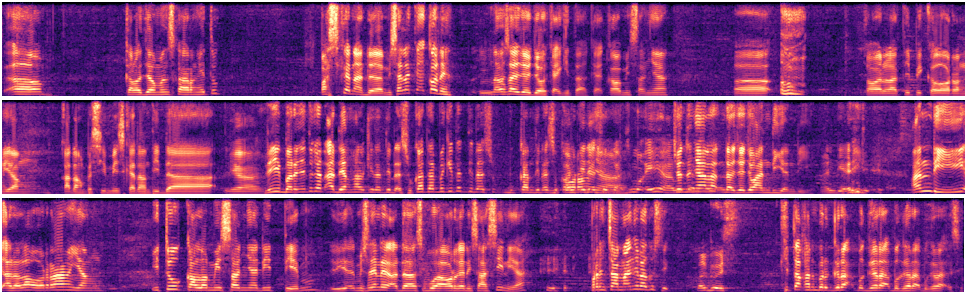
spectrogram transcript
eh, kalau zaman sekarang itu pasti kan ada, misalnya kayak kau nih, nggak usah jauh-jauh kayak kita, kayak kau misalnya, eh, kau adalah tipikal orang yang kadang pesimis, kadang tidak. Iya. Jadi ibaratnya itu kan ada yang hal kita tidak suka, tapi kita tidak su- bukan tidak suka Bukan orangnya. tidak suka, semua iya, Contohnya lah, jauh-jauh Andi, Andi. Andi, Andi. Andi adalah orang yang itu kalau misalnya di tim, misalnya ada sebuah organisasi nih ya, perencanaannya bagus dik Bagus. kita akan bergerak bergerak bergerak bergerak sih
